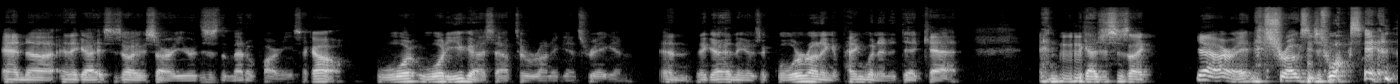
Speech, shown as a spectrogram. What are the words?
And uh, and the guy says, "Oh, sorry, you're this is the Meadow Party." He's like, "Oh, what what do you guys have to run against Reagan?" And the guy and he was like, "Well, we're running a penguin and a dead cat." And the guy just is like, "Yeah, all right," and shrugs and just walks in.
